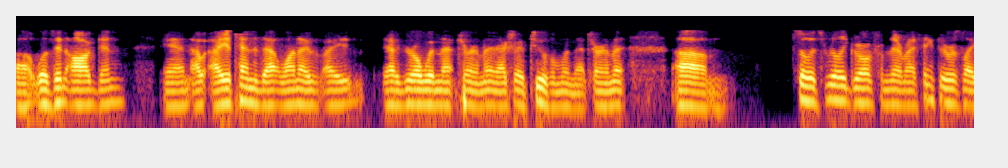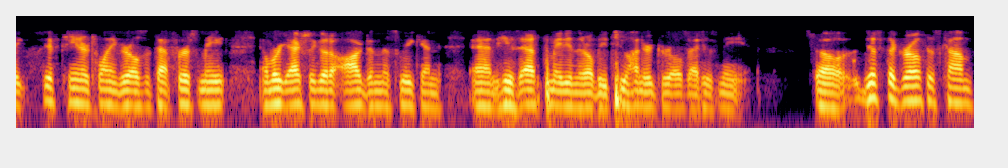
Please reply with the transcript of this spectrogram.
uh, was in Ogden, and I, I attended that one. I, I had a girl win that tournament. Actually, I had two of them win that tournament. Um, so it's really grown from there. I think there was like 15 or 20 girls at that first meet, and we're actually go to Ogden this weekend, and he's estimating there'll be 200 girls at his meet. So just the growth has come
